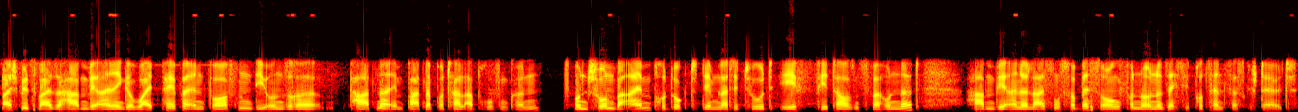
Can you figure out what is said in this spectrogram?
Beispielsweise haben wir einige White Paper entworfen, die unsere Partner im Partnerportal abrufen können. Und schon bei einem Produkt, dem Latitude E4200, haben wir eine Leistungsverbesserung von 69 Prozent festgestellt.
